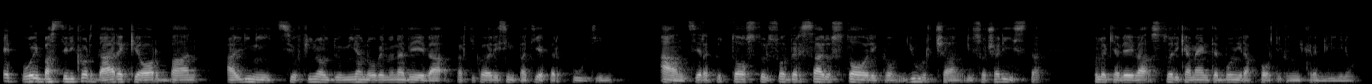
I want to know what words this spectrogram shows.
E poi basti ricordare che Orban all'inizio, fino al 2009, non aveva particolari simpatie per Putin, anzi era piuttosto il suo avversario storico, Gyurchan, il socialista, quello che aveva storicamente buoni rapporti con il Cremlino.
